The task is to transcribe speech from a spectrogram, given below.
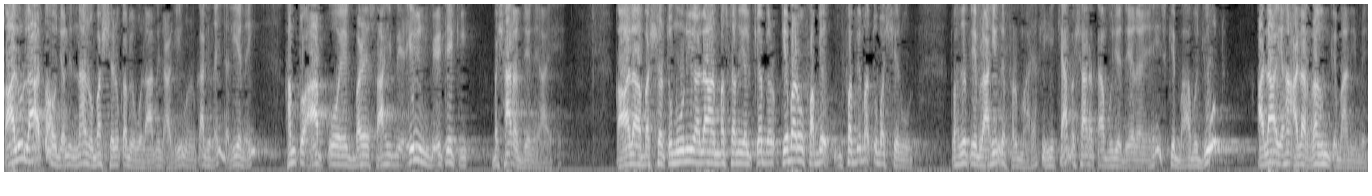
कालू लाता हो जलिन्ना नुबशर का गुलाम आलिम उन्होंने कहा कि नहीं, डरिए नहीं। हम तो आपको एक बड़े साहिब इल्म बेटे की बशारत देने आए हैं। काला बशर तुमूनी अला मसन केबर फबिमत बशरून तो हज़रत इब्राहिम ने फरमाया कि ये क्या बशारत आप मुझे दे रहे हैं? इसके बावजूद अला यहाँ अला रगम के मानी में।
